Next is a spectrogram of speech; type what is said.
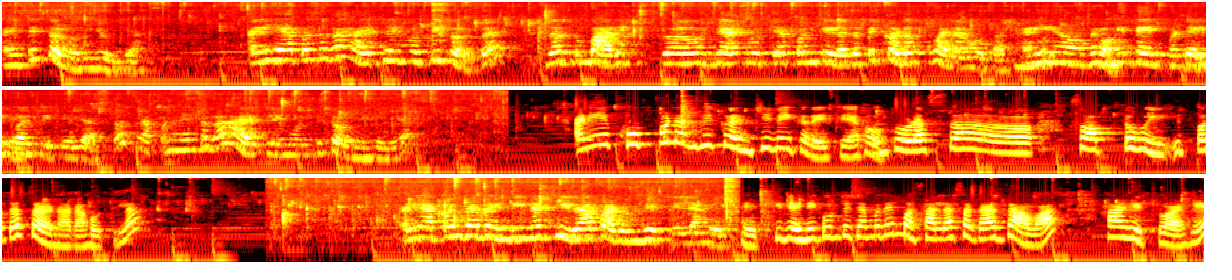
आणि ते तळून घेऊया. आणि हे आपण सगळं हाय फ्लेमवरती करतोय. जर तू बारीक गॅसवरती आपण केलं तर ते कडक व्हायला होतात. आणि, भेंडी तेल पण तेल. पण पिते. जास्त. तर आपण हे सगळं हाय फ्लेमवरती तळून घेऊया. आणि हे खूप पण अगदी क्रंची नाही करायची. आपण हो. थोडस सॉफ्ट होईल इतपतच तळणार आहोत तिला. आणि आपण त्या भेंडीना चिरा पाडून घेतलेल्या आहेत की जेणेकरून त्याच्यामध्ये मसाला सगळा जावा. हा हेतू आहे.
